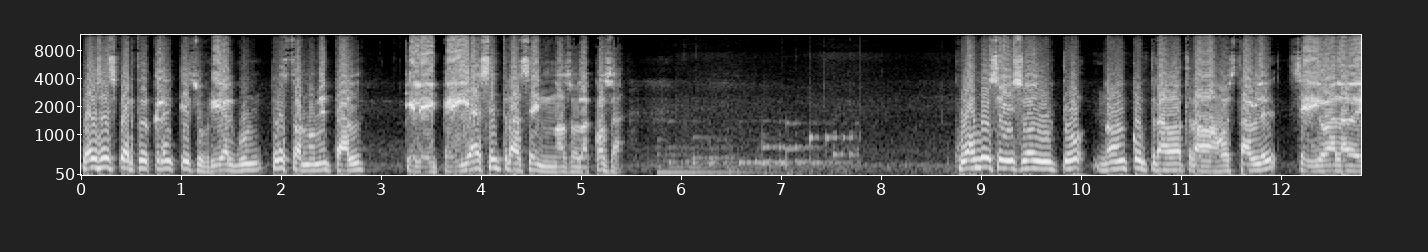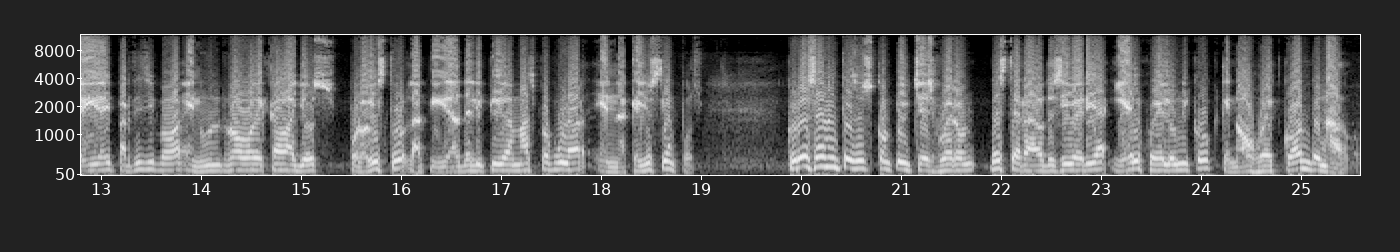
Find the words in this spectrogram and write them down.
Los expertos creen que sufría algún trastorno mental que le impedía centrarse en una sola cosa. Cuando se hizo adulto no encontraba trabajo estable, se dio a la bebida y participó en un robo de caballos, por lo visto la actividad delictiva más popular en aquellos tiempos. Curiosamente sus compinches fueron desterrados de Siberia y él fue el único que no fue condenado.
